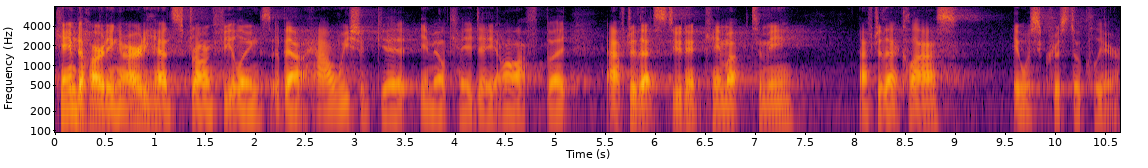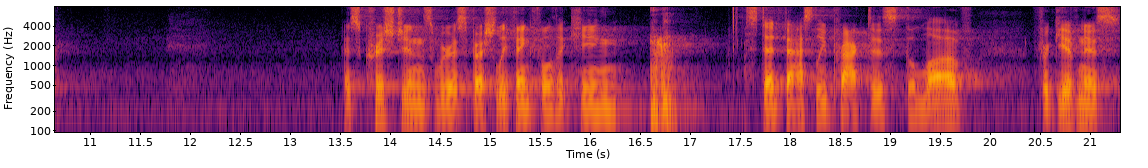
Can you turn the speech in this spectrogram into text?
came to Harding, I already had strong feelings about how we should get MLK Day off, but after that student came up to me after that class, it was crystal clear. As Christians, we're especially thankful that King steadfastly practiced the love, forgiveness,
